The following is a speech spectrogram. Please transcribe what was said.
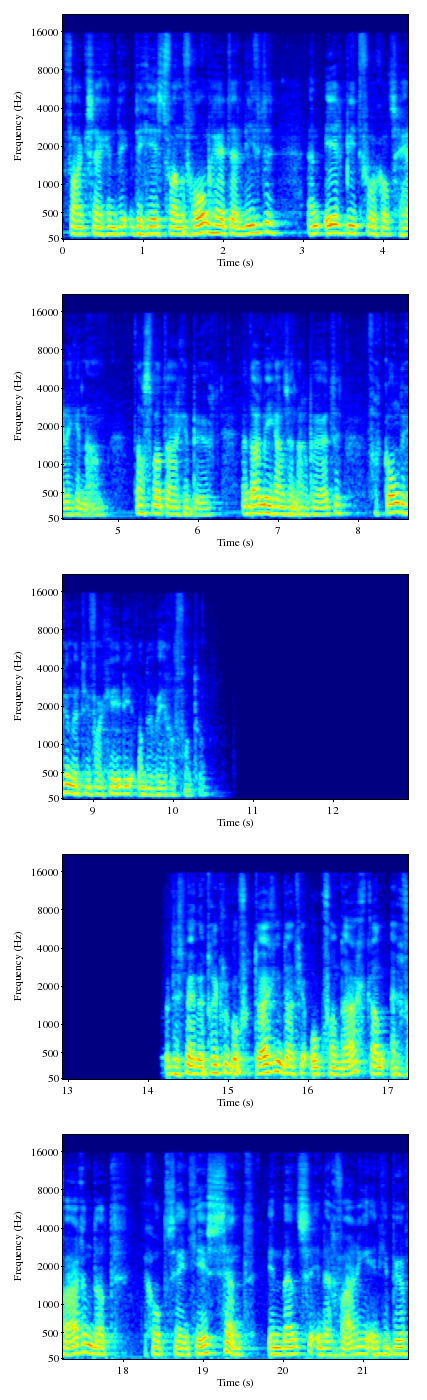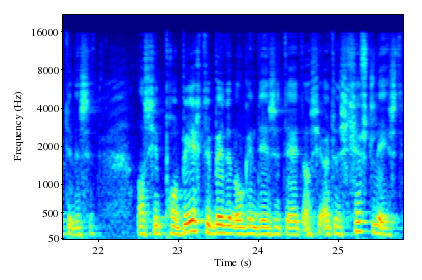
vaak zeggen, de, geest van vroomheid en liefde en eerbied voor Gods heilige naam. Dat is wat daar gebeurt. En daarmee gaan ze naar buiten, verkondigen het evangelie aan de wereld van toen. Het is mijn uitdrukkelijke overtuiging dat je ook vandaag kan ervaren dat God zijn geest zendt in mensen, in ervaringen, in gebeurtenissen. Als je probeert te bidden, ook in deze tijd, als je uit de schrift leest,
